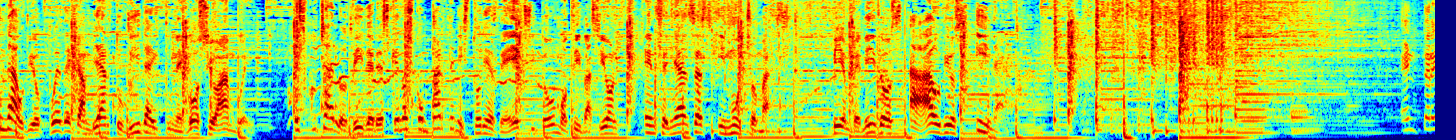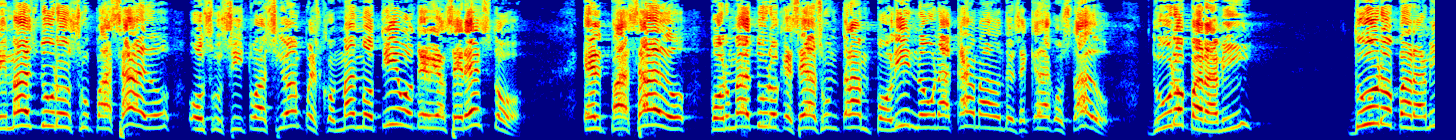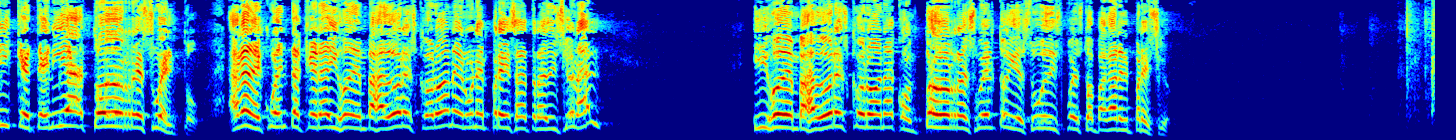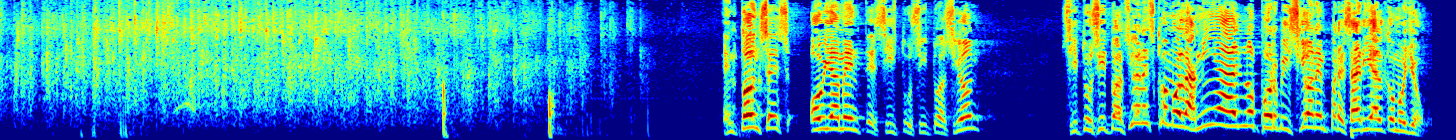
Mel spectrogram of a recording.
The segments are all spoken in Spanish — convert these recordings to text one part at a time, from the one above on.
Un audio puede cambiar tu vida y tu negocio Amway. Escucha a los líderes que nos comparten historias de éxito, motivación, enseñanzas y mucho más. Bienvenidos a Audios INA. Entre más duro su pasado o su situación, pues con más motivos debe hacer esto. El pasado, por más duro que sea, es un trampolín, no una cama donde se queda acostado. Duro para mí, duro para mí que tenía todo resuelto. Haga de cuenta que era hijo de embajadores Corona en una empresa tradicional. Hijo de embajadores Corona con todo resuelto y estuvo dispuesto a pagar el precio. Entonces, obviamente, si tu situación, si tu situación es como la mía, hazlo por visión empresarial como yo.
